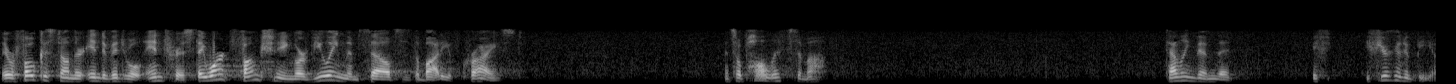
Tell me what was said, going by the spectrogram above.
They were focused on their individual interests. They weren't functioning or viewing themselves as the body of Christ. And so Paul lifts them up, telling them that if, if you're going to be a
